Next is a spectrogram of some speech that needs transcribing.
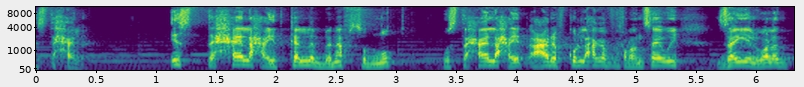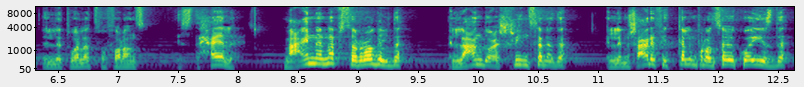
استحالة. استحالة هيتكلم بنفس النطق واستحالة هيبقى عارف كل حاجة في الفرنساوي زي الولد اللي اتولد في فرنسا. استحالة. مع إن نفس الراجل ده اللي عنده 20 سنة ده اللي مش عارف يتكلم فرنساوي كويس ده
